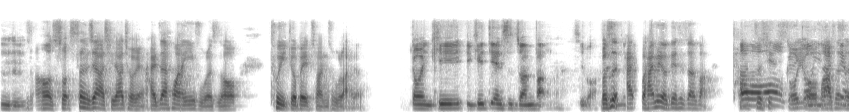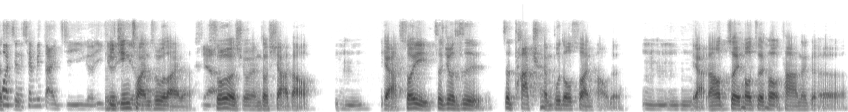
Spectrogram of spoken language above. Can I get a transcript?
嗯哼，然后说剩下其他球员还在换衣服的时候，退就被传出来了。都已经已经电视专访了，是吧？不是，还我还没有电视专访。他这些所有发生的事，已经传出来了，所有球员都吓到。嗯哼，呀，所以这就是这他全部都算好的。嗯嗯嗯哼，呀，然后最后最后他那个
